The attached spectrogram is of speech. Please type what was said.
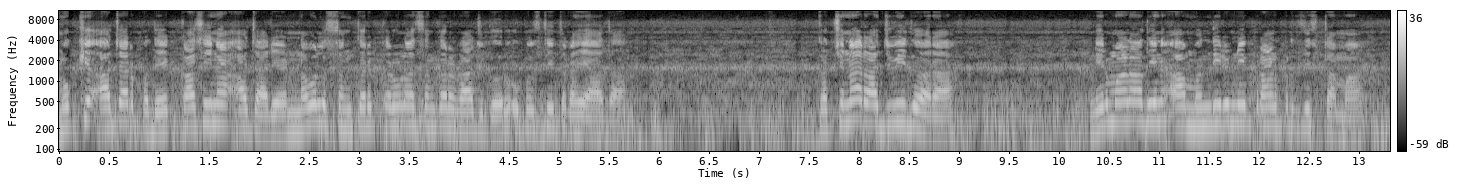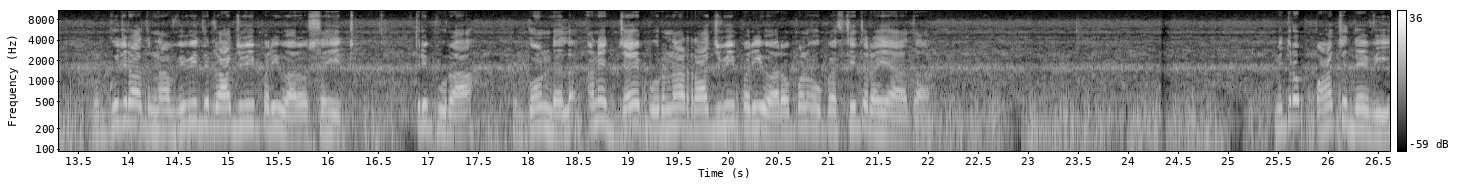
મુખ્ય આચાર પદે કાશીના આચાર્ય નવલશંકર, કરુણાશંકર રાજગોર ઉપસ્થિત રહ્યા હતા. કચ્છના રાજવી દ્વારા નિર્માણાધીન આ મંદિરની પ્રાણ પ્રતિષ્ઠામાં ગુજરાતના વિવિધ રાજવી પરિવારો સહિત ત્રિપુરા, ગોંડલ અને જયપુરના રાજવી પરિવારો પણ ઉપસ્થિત રહ્યા હતા. મિત્રો, પાંચ દેવી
